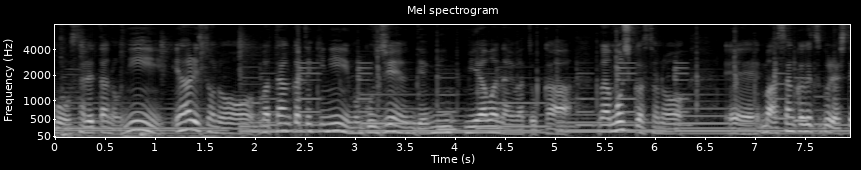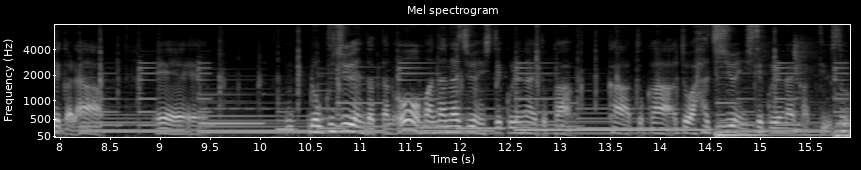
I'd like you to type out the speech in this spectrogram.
こうされたのにやはりその、まあ、単価的にもう50円で見合わないわとか、まあ、もしくはその、えーまあ、3か月ぐらいしてから、えー、60円だったのを、まあ、70円してくれないとかかとかあとは80円にしてくれないかっていうその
